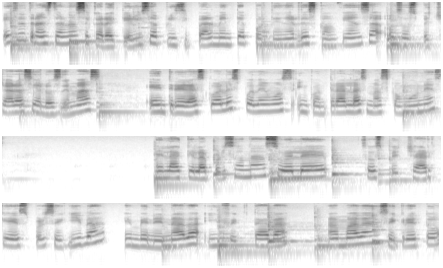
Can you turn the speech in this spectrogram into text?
este trastorno se caracteriza principalmente por tener desconfianza o sospechar hacia los demás, entre las cuales podemos encontrar las más comunes, en la que la persona suele sospechar que es perseguida, envenenada, infectada, amada en secreto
